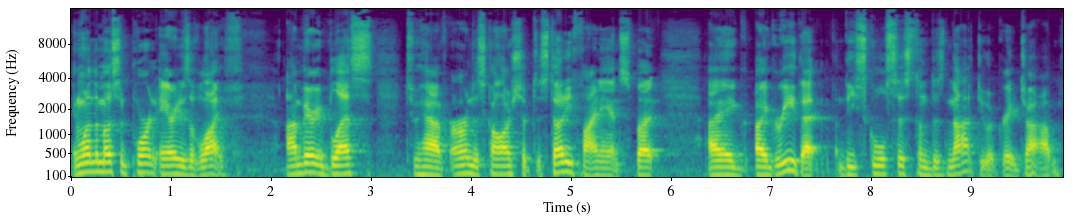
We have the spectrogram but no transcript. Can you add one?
in one of the most important areas of life. I'm very blessed to have earned a scholarship to study finance, but I, I agree that the school system does not do a great job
